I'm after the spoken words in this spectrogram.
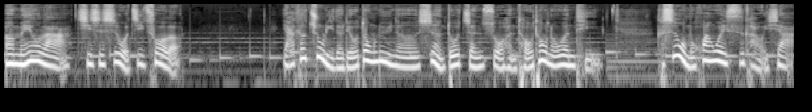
呃，没有啦，其实是我记错了。牙科助理的流动率呢，是很多诊所很头痛的问题。可是我们换位思考一下，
